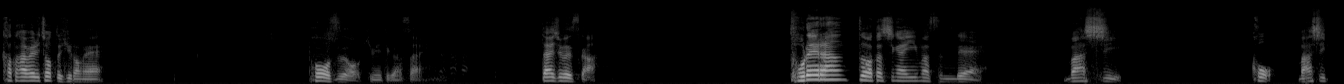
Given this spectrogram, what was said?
肩幅よりちょっと広めポーズを決めてください。大丈夫ですか？トレランと私が言いますんでマシコマシ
